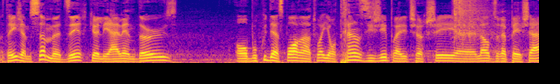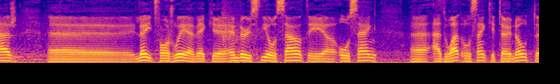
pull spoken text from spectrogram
Anthony, j'aime ça me dire que les Islanders ont beaucoup d'espoir en toi. Ils ont transigé pour aller te chercher lors du repêchage. là, ils te font jouer avec Andersley au centre et Osang à droite. Osang qui est un autre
